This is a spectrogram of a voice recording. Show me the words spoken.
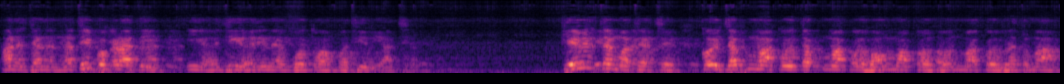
અને જેને નથી પકડાતી એ હજી હરીને ગોતવા મથી રહ્યા છે. કેવી રીતે મથે છે? કોઈ જપમાં, કોઈ તપમાં, કોઈ હોમમાં, કોઈ હવનમાં, કોઈ વ્રતમાં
